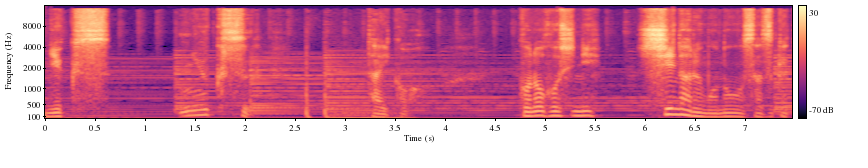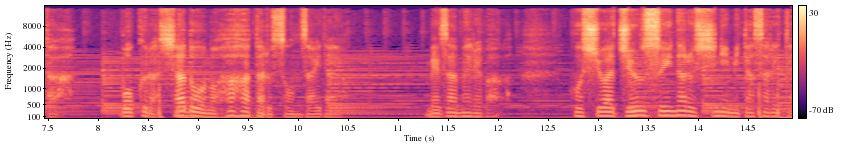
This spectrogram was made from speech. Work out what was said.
ニュクス。ニュクス？太古この星に死なるものを授けた僕らシャドウの母たる存在だよ。目覚めれば星は純粋なる死に満たされて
